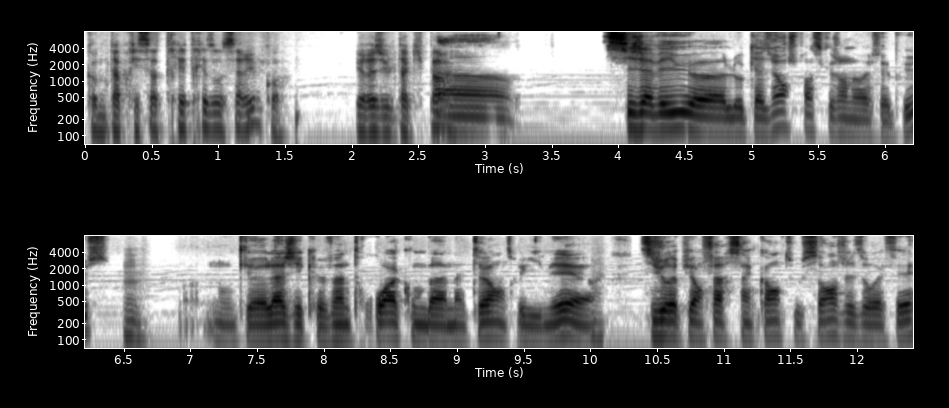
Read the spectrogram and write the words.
comme tu as pris ça très très au sérieux, quoi. Les résultats qui parlent. Euh, si j'avais eu euh, l'occasion, je pense que j'en aurais fait plus. Hmm. Donc euh, là, j'ai que 23 combats amateurs, entre guillemets. Ouais. Si j'aurais pu en faire 50 ou 100, je les aurais fait.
